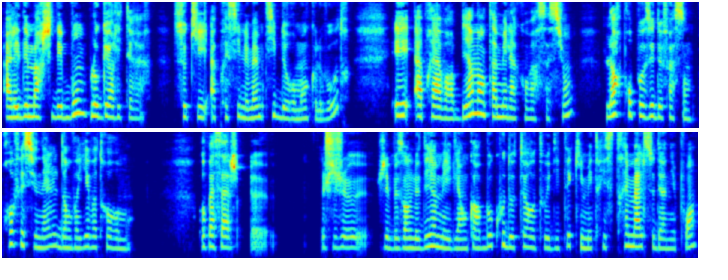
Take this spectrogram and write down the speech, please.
aller démarcher des bons blogueurs littéraires, ceux qui apprécient le même type de roman que le vôtre, et après avoir bien entamé la conversation, leur proposer de façon professionnelle d'envoyer votre roman. Au passage, euh, j'ai besoin de le dire, mais il y a encore beaucoup d'auteurs auto-édités qui maîtrisent très mal ce dernier point,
